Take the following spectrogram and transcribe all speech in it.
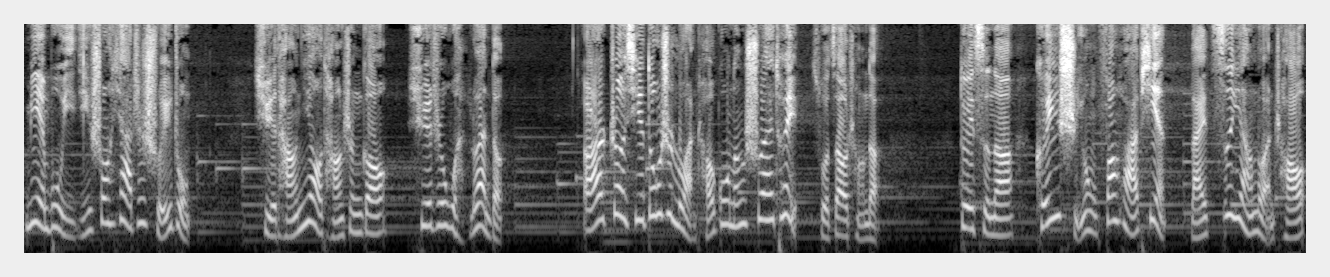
面部以及双下肢水肿、血糖、尿糖升高、血脂紊乱等，而这些都是卵巢功能衰退所造成的。对此呢，可以使用芳华片来滋养卵巢，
